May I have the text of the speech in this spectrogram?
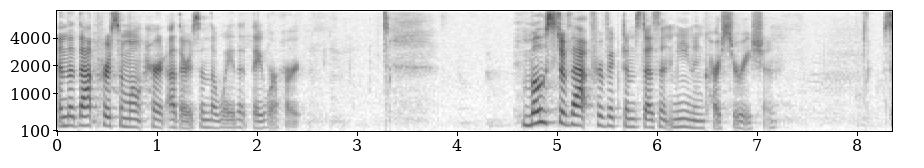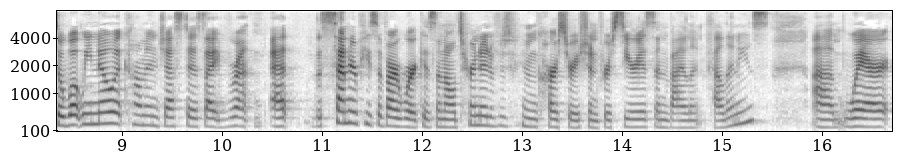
and that that person won't hurt others in the way that they were hurt. Most of that for victims doesn't mean incarceration. So what we know at Common Justice, I run, at the centerpiece of our work is an alternative to incarceration for serious and violent felonies, um, where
